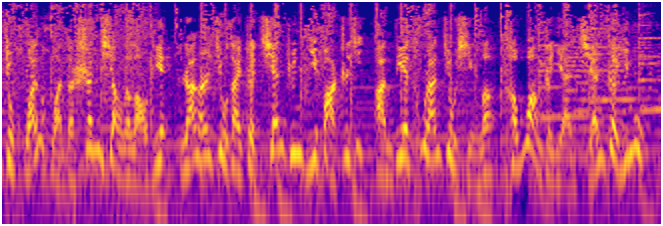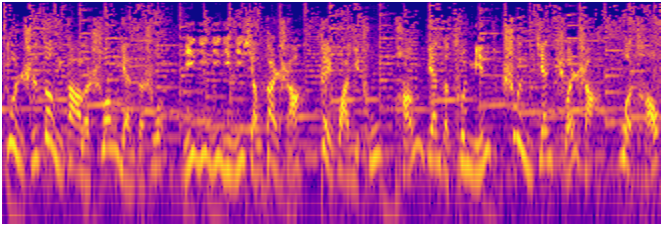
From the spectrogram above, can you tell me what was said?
就缓缓的伸向了老爹。然而就在这千钧一发之际，俺爹突然就醒了。他望着眼前这一幕，顿时瞪大了双眼的说：“你你你你你想干啥？”这话一出，旁边的村民瞬间全傻。卧槽！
